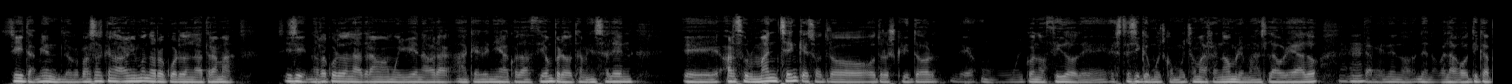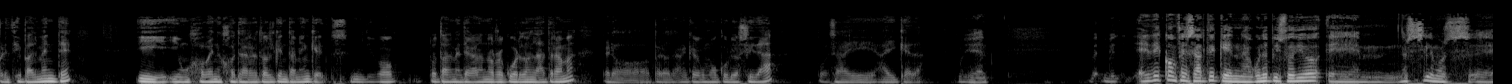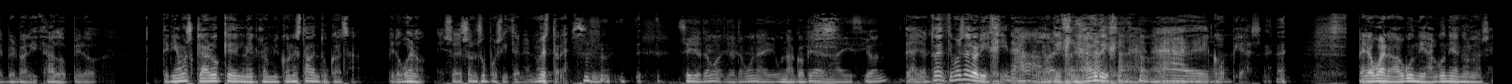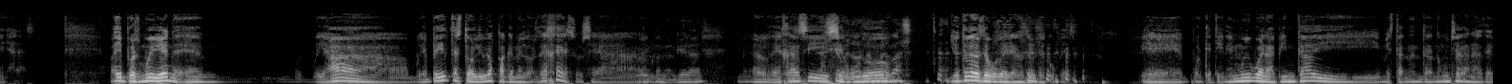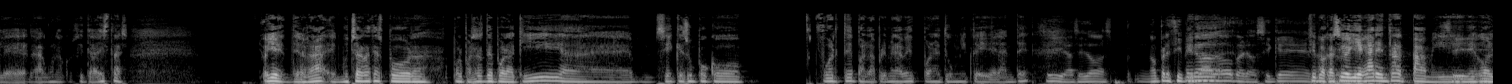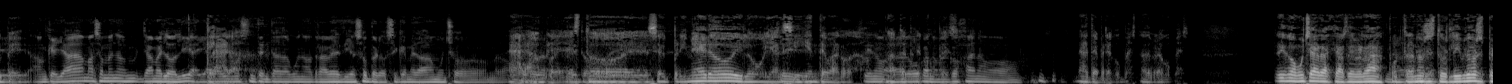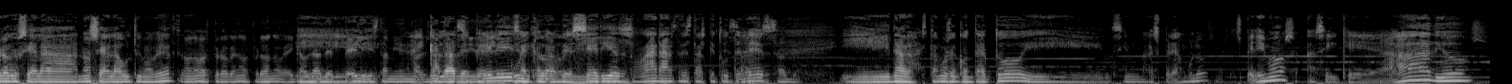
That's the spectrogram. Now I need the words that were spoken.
Sí, también. Lo que pasa es que ahora mismo no recuerdo en la trama. Sí, sí, no recuerdo en la trama muy bien ahora a qué venía a colación, pero también salen eh, Arthur Manchen, que es otro, otro escritor de, muy conocido, de este sí que muy, con mucho más renombre, más laureado, también de, novela gótica principalmente, y, un joven J.R. Tolkien también, que digo totalmente, ahora no recuerdo en la trama, pero, pero también que como curiosidad, pues ahí, ahí queda. Muy bien. He de confesarte que en algún episodio, eh, no sé si lo hemos eh, verbalizado, pero teníamos claro que el Necronomicon estaba en tu casa. Pero bueno, eso son suposiciones nuestras. Sí, yo tengo, yo tengo una, una copia de una edición. Nosotros decimos el original, ah, el original, original, nada de copias. Pero bueno, algún día, algún día nos lo enseñarás. Oye, pues muy bien. Eh, voy a voy a pedirte estos libros para que me los dejes, o sea, cuando quieras. Me los dejas y seguro. yo te los devolveré, no te preocupes. Eh, porque tienen muy buena pinta y me están entrando muchas ganas de leer alguna cosita de estas. Oye, de verdad, eh, muchas gracias por, por pasarte por aquí. Eh, sé que es un poco fuerte para la primera vez ponerte un micro ahí delante. Sí, ha sido no precipitado, pero, sí que... Sí, porque ha sido llegar, entrar, pam, y de golpe. Aunque ya más o menos ya me lo olía, ya habíamos intentado alguna otra vez y eso, pero sí que me daba mucho... claro, esto es el primero y luego ya el siguiente va a rodar. Sí, no, no cuando me coja no... No te preocupes, no te preocupes. Rico, muchas gracias de verdad por traernos estos libros. Espero que sea la, no sea la última vez. No, no, espero que no, espero no. Hay que hablar de pelis también. Hay que hablar de pelis, hay que hablar de series raras de estas que tú te ves. Y nada, estamos en contacto y sin más preámbulos nos despedimos. Así que adiós.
